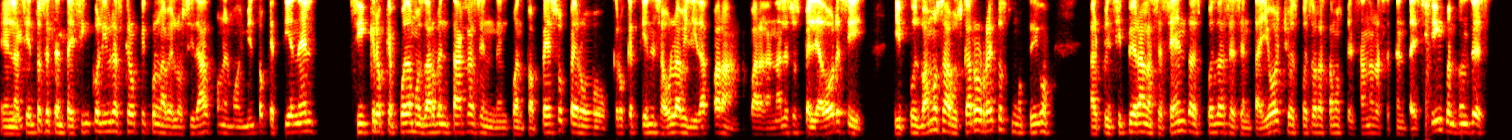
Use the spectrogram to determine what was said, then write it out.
En las 175 libras creo que con la velocidad, con el movimiento que tiene él, sí creo que podemos dar ventajas en, en cuanto a peso, pero creo que tiene Saúl la habilidad para, para ganarle a esos peleadores y, y pues vamos a buscar los retos, como te digo, al principio eran las 60, después las 68, después ahora estamos pensando en las 75, entonces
